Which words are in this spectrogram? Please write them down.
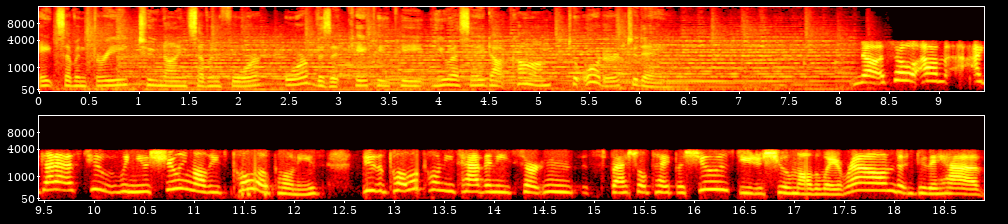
873 2974 or visit kppusa.com to order today. No, so um, I gotta ask too. When you're shoeing all these polo ponies, do the polo ponies have any certain special type of shoes? Do you just shoe them all the way around? Do they have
